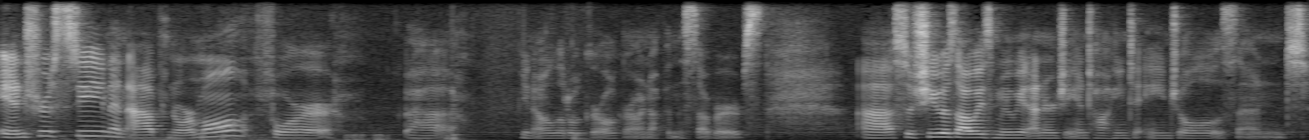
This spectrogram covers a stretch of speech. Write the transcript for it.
interesting and abnormal for, uh, you know, a little girl growing up in the suburbs. Uh, so she was always moving energy and talking to angels, and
